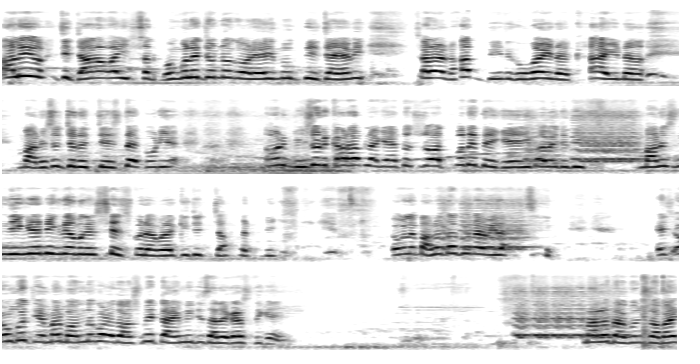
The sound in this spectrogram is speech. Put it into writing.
ভালোই হয়েছে, যা হয় ঈশ্বর মঙ্গলের জন্য করে, এই মুক্তি চাই। আমি সারা রাত দিন ঘুমাই না, খাই না। মানুষের জন্য চেষ্টা করি। আমার ভীষণ খারাপ লাগে এত সৎ পথে থেকে। এইভাবে যদি মানুষ নিংড়ে নিংড়ে আমাকে শেষ করে আমার কিছু চাপার নেই। ওগুলো ভালো থাকুন আমি রাখছি। এই শঙ্কর চেম্বার বন্ধ করে দশ মিনিট টাইম নিচ্ছি স্যারের কাছ থেকে। ভালো থাকুন সবাই।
